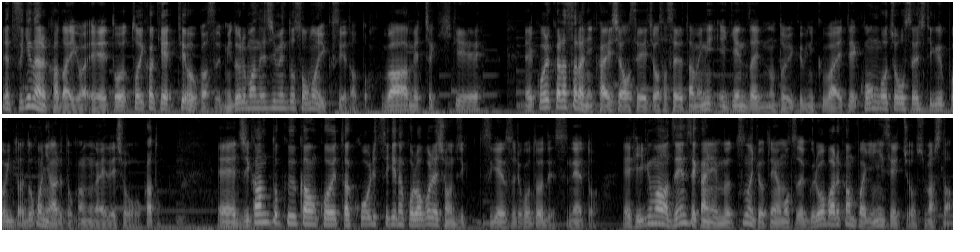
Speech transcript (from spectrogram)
で次なる課題は、えーと、問いかけ、手を動かすミドルマネジメント層の育成だと。うわー、めっちゃ聞きてー。これからさらに会社を成長させるために、現在の取り組みに加えて、今後挑戦していくポイントはどこにあると考えでしょうかと。えー、時間と空間を超えた効率的なコラボレーションを実現することですねと。えー、Figma は全世界に6つの拠点を持つグローバルカンパニーに成長しました。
